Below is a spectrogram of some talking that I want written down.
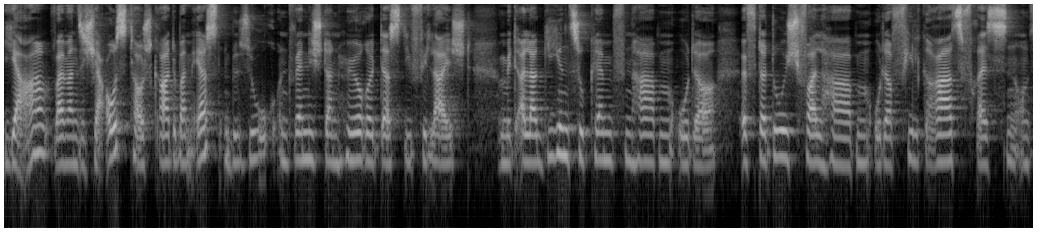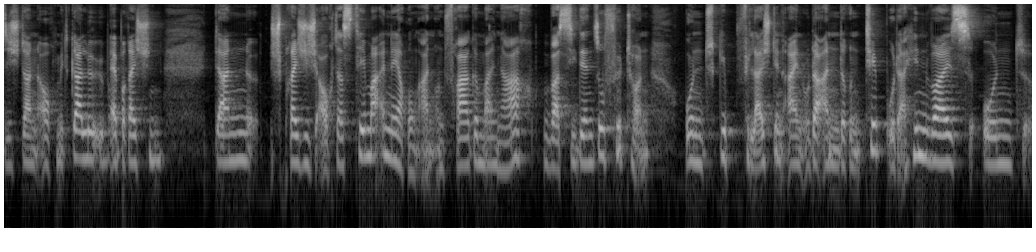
Ja, weil man sich ja austauscht, gerade beim ersten Besuch. Und wenn ich dann höre, dass die vielleicht mit Allergien zu kämpfen haben oder öfter Durchfall haben oder viel Gras fressen und sich dann auch mit Galle erbrechen, dann spreche ich auch das Thema Ernährung an und frage mal nach, was sie denn so füttern und gibt vielleicht den ein oder anderen Tipp oder Hinweis. Und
